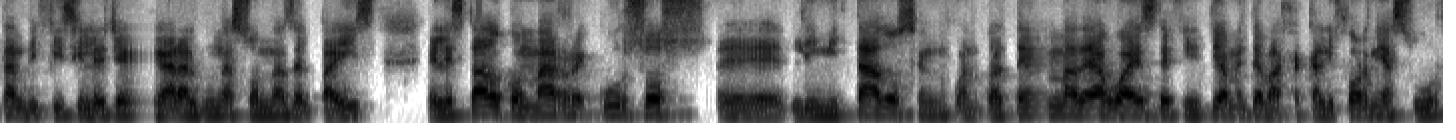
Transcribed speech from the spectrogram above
tan difícil es llegar a algunas zonas del país. El estado con más recursos eh, limitados en cuanto al tema de agua es definitivamente Baja California Sur,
